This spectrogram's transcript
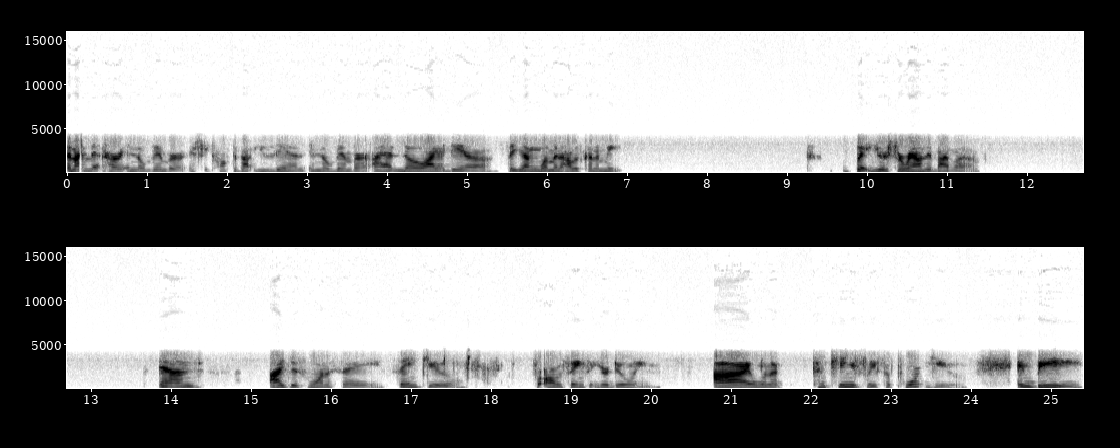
And I met her in November, and she talked about you then in November. I had no idea the young woman I was going to meet. But you're surrounded by love. And I just want to say thank you for all the things that you're doing. I want to continuously support you and be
